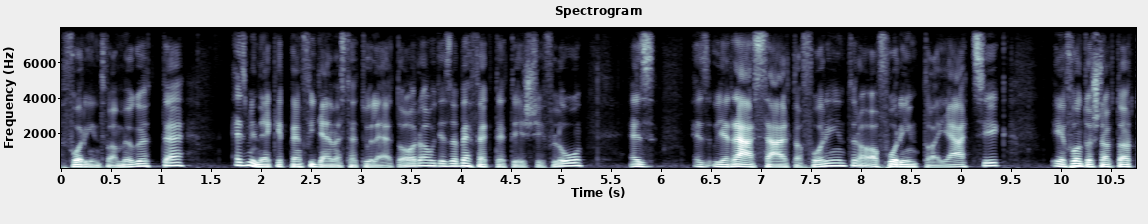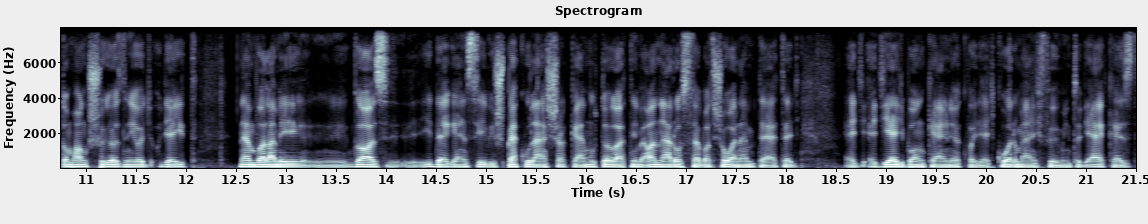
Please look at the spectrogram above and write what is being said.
forint van mögötte, ez mindenképpen figyelmeztető lehet arra, hogy ez a befektetési flow, ez, ez ugye rászállt a forintra, a forinttal játszik. Én fontosnak tartom hangsúlyozni, hogy ugye itt nem valami gaz idegen szívű spekulánsra kell mutogatni, mert annál rosszabbat soha nem tehet egy, egy, egy jegybankelnök vagy egy kormányfő, mint hogy elkezd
